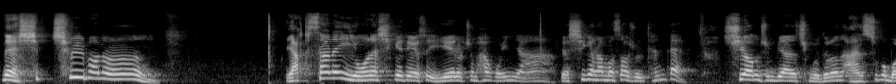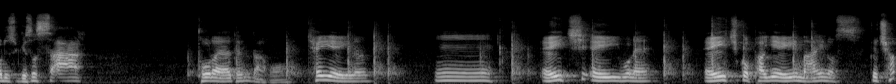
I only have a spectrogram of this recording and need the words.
네, 17번은 약산의 이온화 식에 대해서 이해를 좀 하고 있냐. 내가 시간 한번 써줄 텐데 시험 준비하는 친구들은 안 쓰고 머릿속에서 싹 돌아야 된다고. KA는 음, HA분의 H 곱하기 A 마이너스. 그렇죠?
